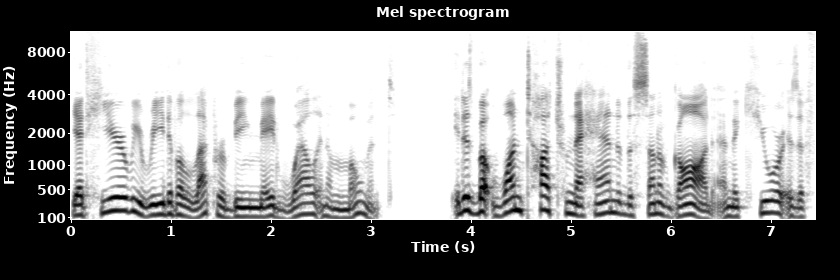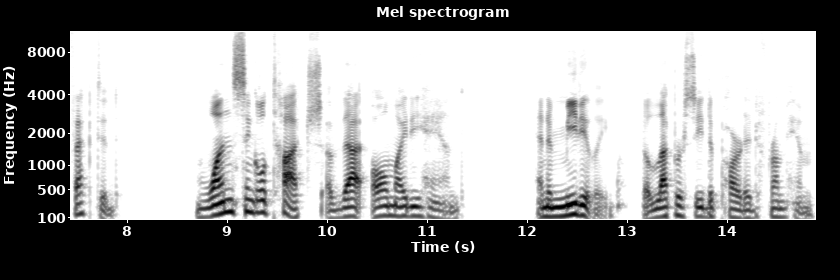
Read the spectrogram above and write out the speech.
Yet here we read of a leper being made well in a moment. It is but one touch from the hand of the Son of God, and the cure is effected one single touch of that almighty hand, and immediately the leprosy departed from him.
